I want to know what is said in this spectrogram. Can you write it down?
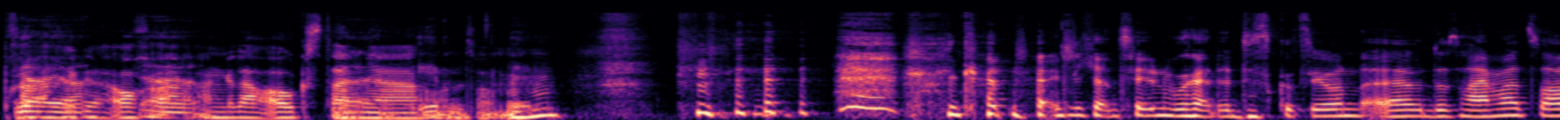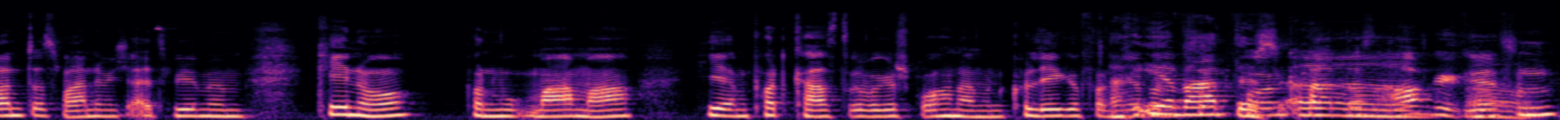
englischsprachige, ja, ja. auch Angela Augs dann ja, eben, und so. Mhm. wir könnten eigentlich erzählen, woher der Diskussion äh, des Heimatsound, das war nämlich, als wir mit dem Keno von Mama hier im Podcast drüber gesprochen haben. Ein Kollege von mir ihr wart das. hat das ah. aufgegriffen.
